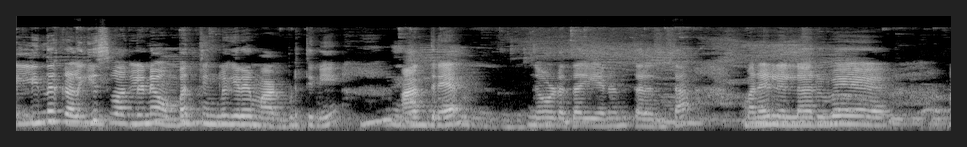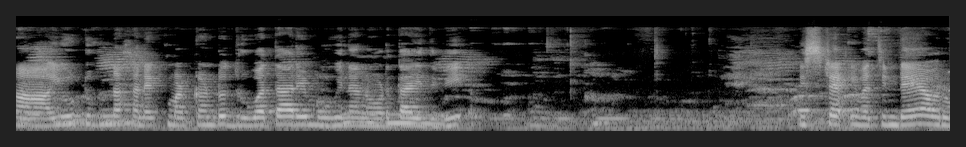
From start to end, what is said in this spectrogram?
ಇಲ್ಲಿಂದ ಕಳಗಿಸುವಾಗ್ಲೇ ಒಂಬತ್ತು ತಿಂಗಳಿಗೆ ಮಾಡ್ಬಿಡ್ತೀನಿ. ಆದರೆ ನೋಡದ ಏನಂತಾರಂತ ಮನೇಲಿ ಎಲ್ಲರೂ ಯೂಟ್ಯೂಬ್ನ ಕನೆಕ್ಟ್ ಮಾಡ್ಕೊಂಡು ಧ್ರುವತಾರೆ ಮೂವಿನ ನೋಡ್ತಾ ಇದ್ವಿ. ಇಷ್ಟೇ ಇವತ್ತಿನ ಡೇ ಅವರು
